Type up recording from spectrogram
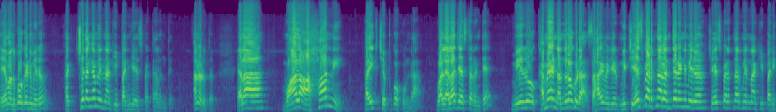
ఏమనుకోకండి మీరు. ఖచ్చితంగా మీరు నాకు ఈ పని చేసి పెట్టాలంతే. అని అడుగుతారు. ఎలా? వాళ్ళ అహాన్ని పైకి చెప్పుకోకుండా వాళ్ళు ఎలా చేస్తారంటే మీరు కమాండ్ అందులో కూడా సహాయం చేయ మీరు చేసి పెడుతున్నారు అంతేనండి మీరు. చేసి పెడుతున్నారు మీరు నాకు ఈ పని.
